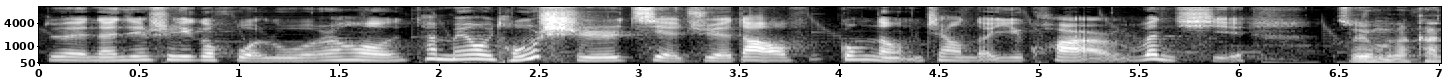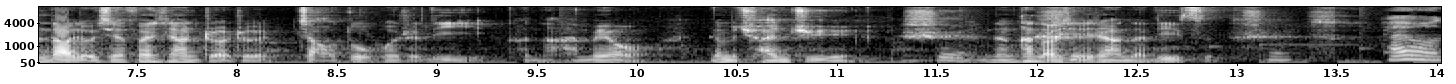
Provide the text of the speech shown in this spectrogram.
对，南京是一个火炉，然后它没有同时解决到功能这样的一块儿问题。所以我们能看到有些分享者这个角度或者利益可能还没有那么全局，是能看到一些这样的例子。是，还有，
